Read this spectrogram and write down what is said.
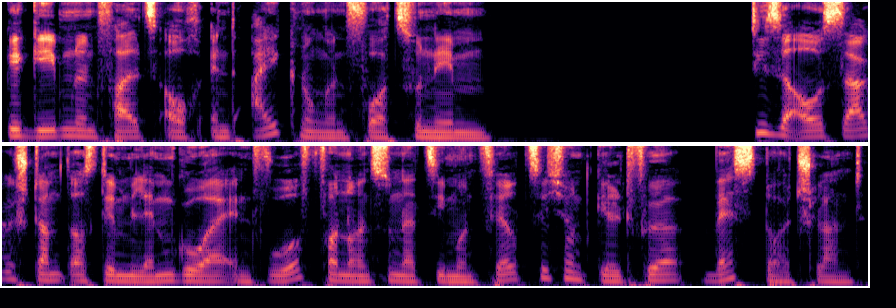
gegebenenfalls auch Enteignungen vorzunehmen? Diese Aussage stammt aus dem Lemgoer Entwurf von 1947 und gilt für Westdeutschland.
